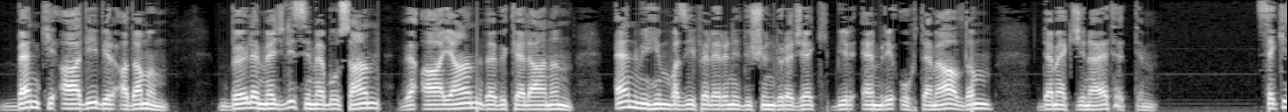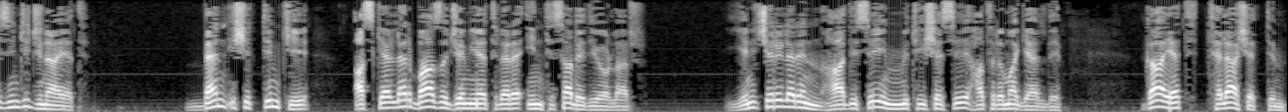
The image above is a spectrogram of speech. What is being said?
ben ki adi bir adamım, böyle meclis-i mebusan ve ayan ve bükelanın en mühim vazifelerini düşündürecek bir emri uhdeme aldım, demek cinayet ettim. Sekizinci cinayet. Ben işittim ki, askerler bazı cemiyetlere intisap ediyorlar. Yeniçerilerin hadise-i müthişesi hatırıma geldi. Gayet telaş ettim.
